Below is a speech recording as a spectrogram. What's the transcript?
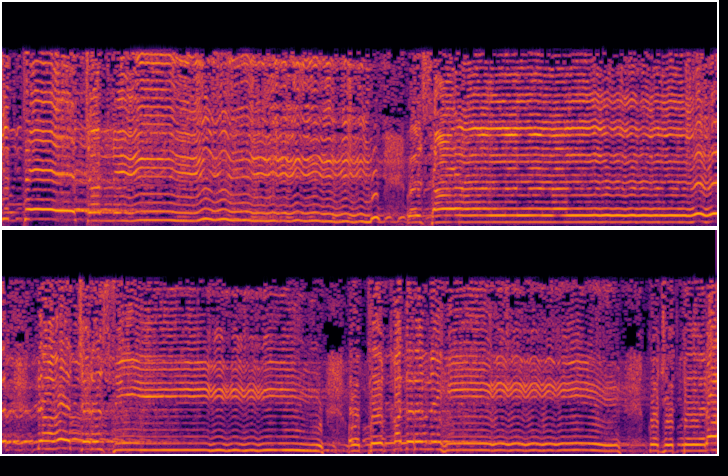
جتھے چنی وسا چرسی اتے قدر نہیں کچھ تیرا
